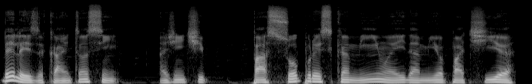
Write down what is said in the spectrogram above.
Beleza, cara. Então assim, a gente passou por esse caminho aí da miopatia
